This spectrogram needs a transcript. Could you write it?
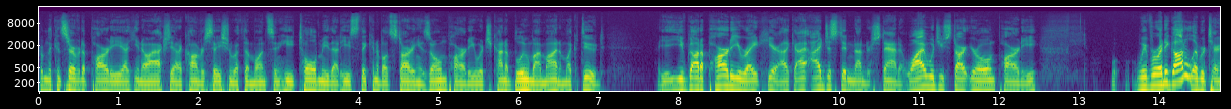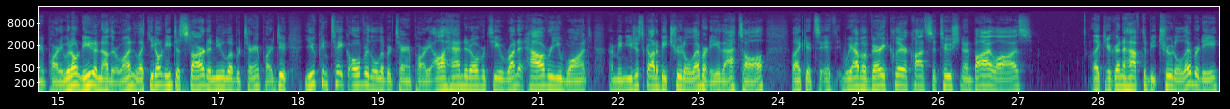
from the Conservative Party. Uh, you know, I actually had a conversation with him once, and he told me that he's thinking about starting his own party, which kind of blew my mind. I'm like, dude, you've got a party right here. Like, I, I just didn't understand it. Why would you start your own party? We've already got a libertarian party. We don't need another one. Like you don't need to start a new libertarian party. Dude, you can take over the libertarian party. I'll hand it over to you. Run it however you want. I mean, you just got to be true to liberty. That's all. Like it's it, we have a very clear constitution and bylaws. Like you're going to have to be true to liberty.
